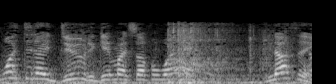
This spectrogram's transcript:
What did I do to get myself away? Nothing!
